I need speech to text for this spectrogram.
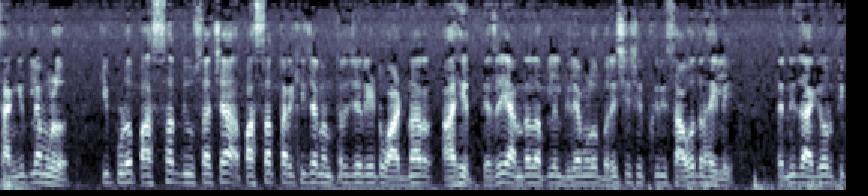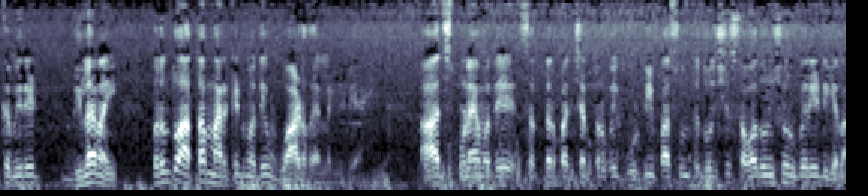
सांगितल्यामुळं की पुढे पाच सात दिवसाच्या पाच सात तारखेच्या नंतर जे रेट वाढणार आहेत त्याचाही अंदाज आपल्याला दिल्यामुळे बरेचसे शेतकरी सावध राहिले. त्यांनी जागेवरती कमी रेट दिला नाही परंतु आता मार्केटमध्ये वाढ व्हायला लागली आहे. आज पुण्यामध्ये सत्तर पंच्याहत्तर रुपये गोटीपासून तर दोनशे सव्वा दोनशे रुपये रेट गेला.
